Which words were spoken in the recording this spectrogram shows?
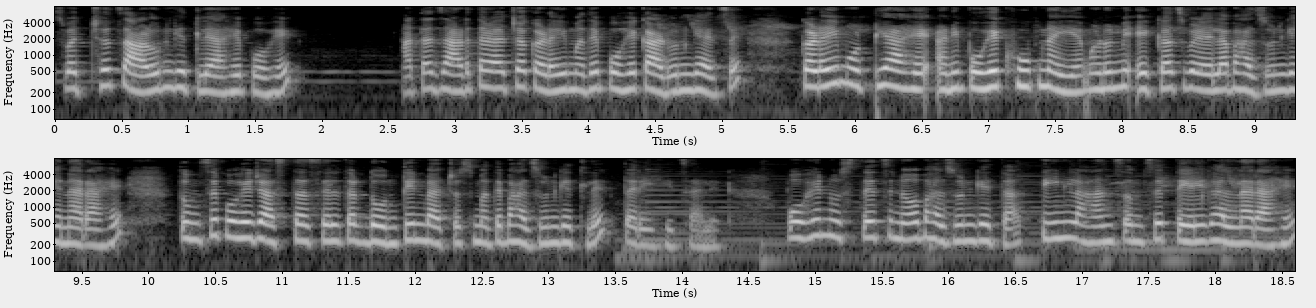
स्वच्छ चाळून घेतले आहे पोहे. आता जाड तळाच्या कढईमध्ये पोहे काढून घ्यायचे. कढई मोठी आहे आणि पोहे खूप नाही आहे म्हणून मी एकाच वेळेला भाजून घेणार आहे. तुमचे पोहे जास्त असेल तर दोन तीन बॅचेसमध्ये भाजून घेतले तरीही चालेल. पोहे नुसतेच न भाजून घेता तीन लहान चमचे तेल घालणार आहे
